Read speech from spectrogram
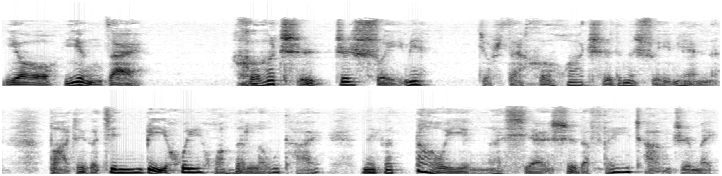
又映在荷池之水面，就是在荷花池的那水面呢，把这个金碧辉煌的楼台那个倒影啊，显示的非常之美。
